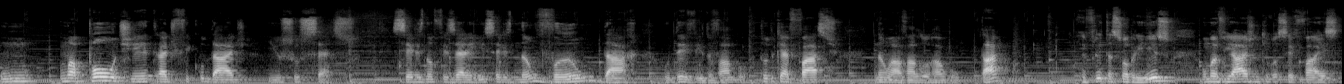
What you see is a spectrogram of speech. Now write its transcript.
um, uma ponte entre a dificuldade e o sucesso. Se eles não fizerem isso, eles não vão dar o devido valor. Tudo que é fácil não há valor algum, tá? Reflita sobre isso. Uma viagem que você faz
